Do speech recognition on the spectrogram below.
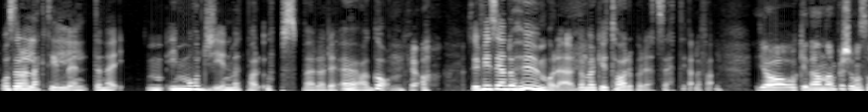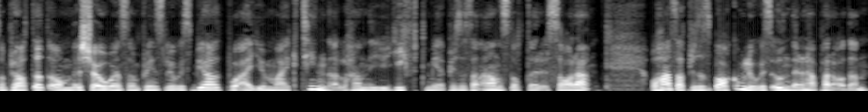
Och så har de lagt till en, den där emojin med ett par uppspärrade ögon. Ja. Så det finns ju ändå humor där, de verkar ju ta det på rätt sätt i alla fall. Ja, och en annan person som pratat om showen som prins Louis bjöd på är ju Mike Tindall, Han är ju gift med prinsessan Anns dotter Sara. Och han satt precis bakom Louis under den här paraden.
